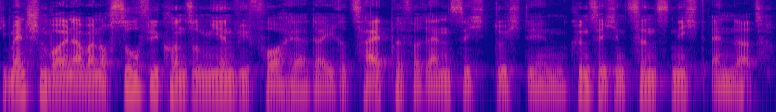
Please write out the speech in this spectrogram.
Die Menschen wollen aber noch so viel konsumieren wie vorher, da ihre Zeitpräferenz sich durch den künstlichen Zins nicht ändert.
